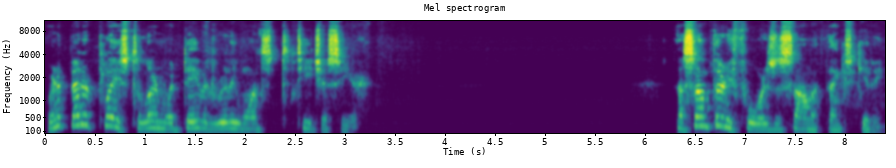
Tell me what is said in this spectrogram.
we're in a better place to learn what David really wants to teach us here. Now, Psalm 34 is a psalm of thanksgiving.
